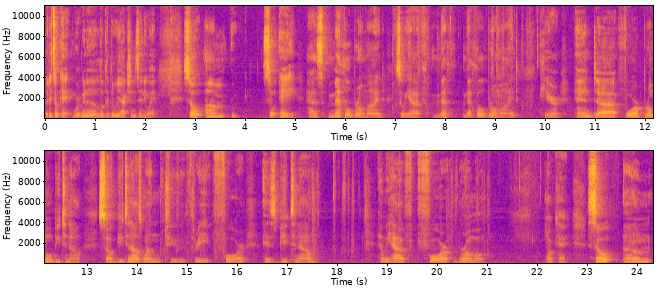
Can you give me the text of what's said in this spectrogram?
But it's okay. We're going to look at the reactions anyway. So, um, so A has methyl bromide. So we have meth methyl bromide here and uh, 4-bromobutanol. So butanol is one, two, three, four is butanol. And we have four bromo. Okay, so um,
